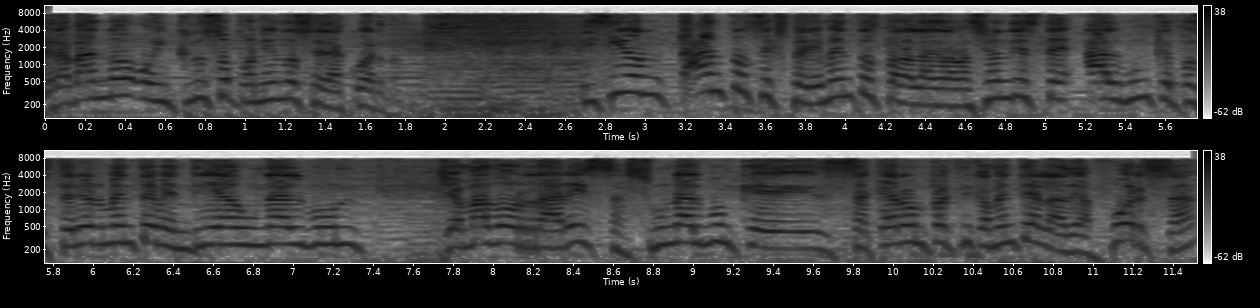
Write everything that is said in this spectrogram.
grabando o incluso poniéndose de acuerdo. Hicieron tantos experimentos para la grabación de este álbum que posteriormente vendría un álbum llamado Rarezas, un álbum que sacaron prácticamente a la de a fuerza,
